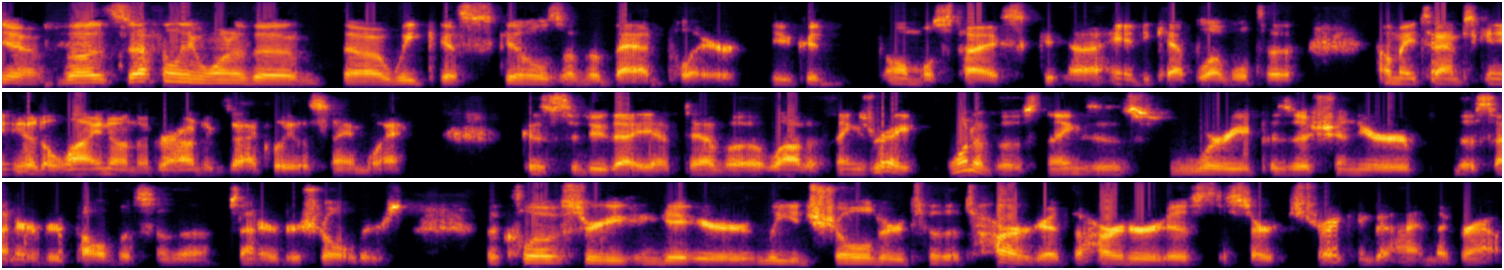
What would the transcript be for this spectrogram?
yeah well it's definitely one of the uh, weakest skills of a bad player. You could almost tie uh, handicap level to how many times can you hit a line on the ground exactly the same way. Because to do that you have to have a lot of things right. One of those things is where you position your the center of your pelvis and the center of your shoulders. The closer you can get your lead shoulder to the target the harder it is to start striking behind the ground.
